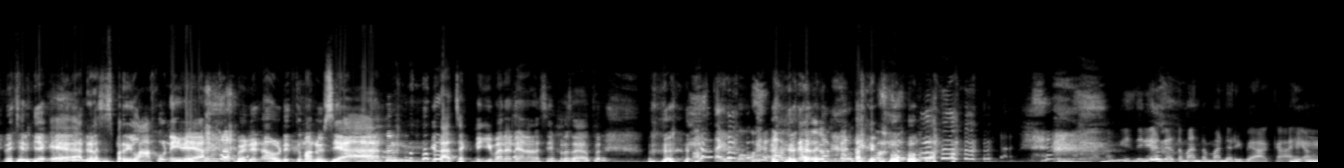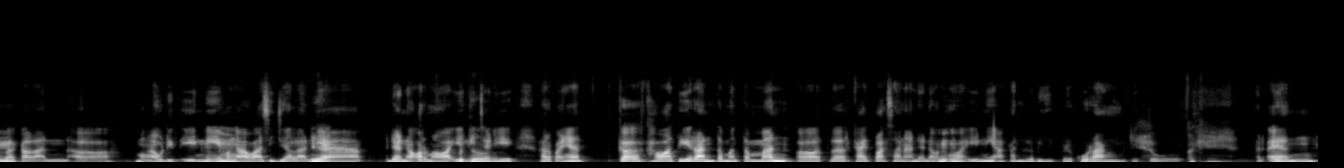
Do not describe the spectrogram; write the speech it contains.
Ini jadinya kayak analisis perilaku nih ini ya. Badan audit kemanusiaan. Hmm, kita cek nih gimana nih analisis persa- maaf typo Oke, jadi ada teman-teman dari BAK yang Mm-mm. bakalan eh, mengaudit ini, Mm-mm. mengawasi jalannya dana Ormawa ini. Betul. Jadi harapannya kekhawatiran teman-teman eh, terkait pelaksanaan dana Ormawa ini akan lebih berkurang begitu. Oke. And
